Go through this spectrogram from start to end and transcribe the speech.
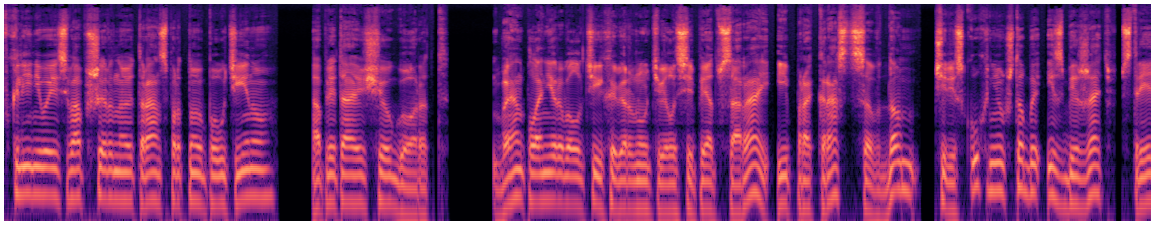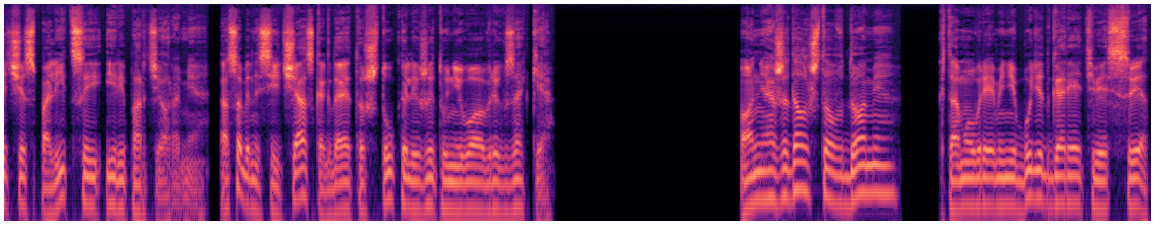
вклиниваясь в обширную транспортную паутину, оплетающую город. Бен планировал тихо вернуть велосипед в сарай и прокрасться в дом через кухню, чтобы избежать встречи с полицией и репортерами, особенно сейчас, когда эта штука лежит у него в рюкзаке. Он не ожидал, что в доме к тому времени будет гореть весь свет.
